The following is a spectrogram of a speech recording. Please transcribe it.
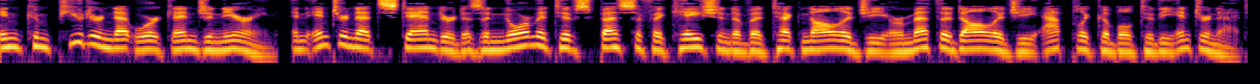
In computer network engineering, an Internet standard is a normative specification of a technology or methodology applicable to the Internet.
